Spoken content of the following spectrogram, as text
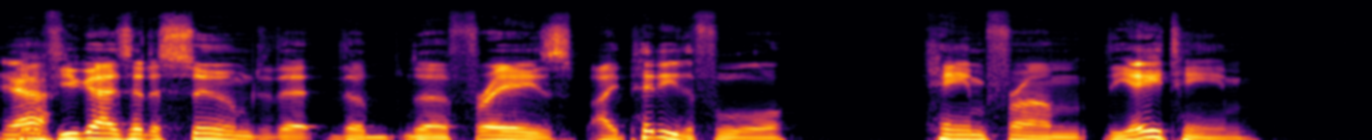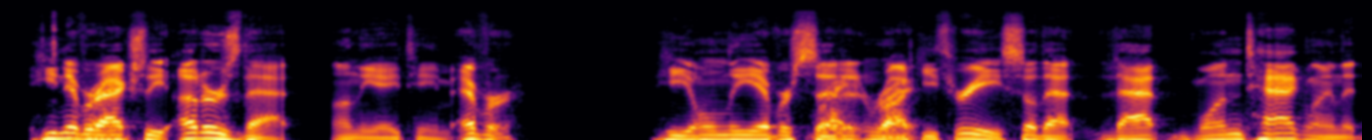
Yeah. if you guys had assumed that the the phrase "I pity the fool" came from the A Team, he never actually utters that on the A Team ever. He only ever said Right, it in right. Rocky Three. So that that one tagline that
